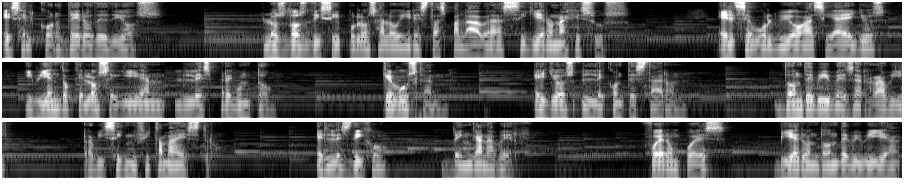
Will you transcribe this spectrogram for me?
es el Cordero de Dios. Los dos discípulos al oír estas palabras siguieron a Jesús. Él se volvió hacia ellos y viendo que lo seguían, les preguntó, ¿Qué buscan? Ellos le contestaron, ¿Dónde vives, rabí? Rabí significa maestro. Él les dijo, vengan a ver. Fueron pues, vieron dónde vivía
